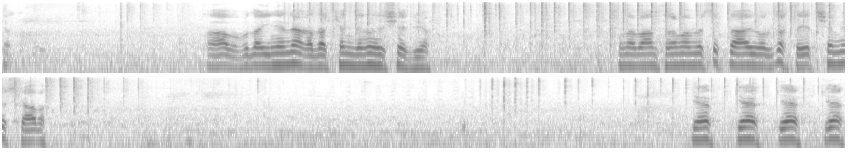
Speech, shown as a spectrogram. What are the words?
Gel. Abi bu da yine ne kadar kendini hış ediyor. Buna bir antrenman versek daha iyi olacak da yetişemiyoruz ki abi. Gel, gel, gel, gel.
